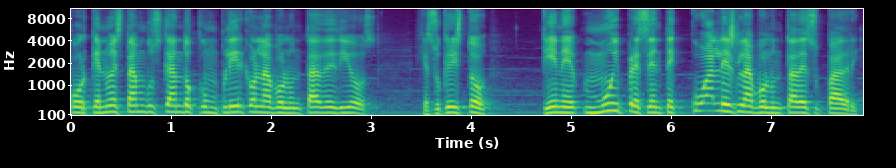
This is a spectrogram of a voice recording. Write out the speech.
porque no están buscando cumplir con la voluntad de Dios. Jesucristo tiene muy presente cuál es la voluntad de su Padre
